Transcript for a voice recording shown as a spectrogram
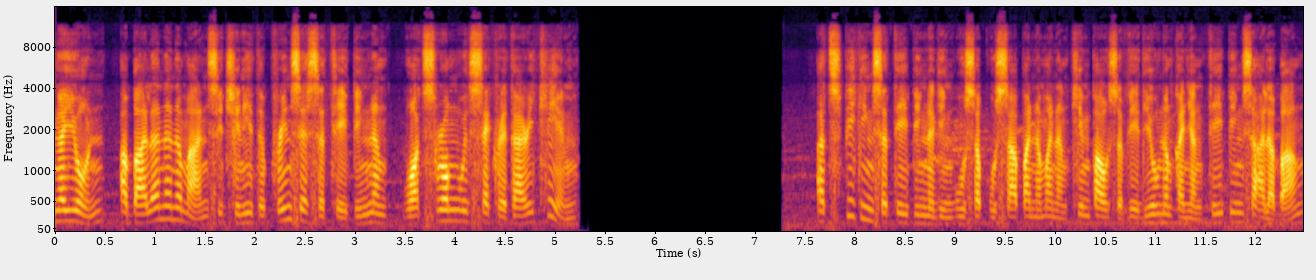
Ngayon, abala na naman si Chinita Princess sa taping ng What's Wrong with Secretary Kim? At speaking sa taping naging usap-usapan naman ang Kim Pao sa video ng kanyang taping sa Alabang,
